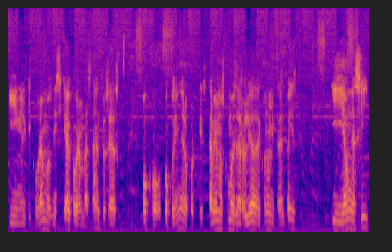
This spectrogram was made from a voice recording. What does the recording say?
y en el que cobramos, ni siquiera cobran bastante, o sea, poco, poco dinero, porque sabemos cómo es la realidad económica del país. Y aún así,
